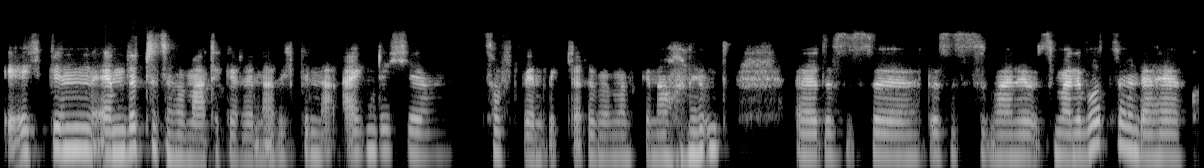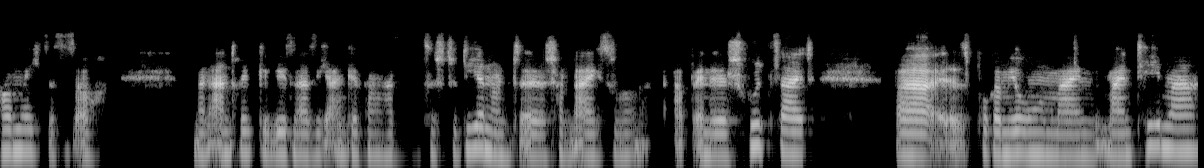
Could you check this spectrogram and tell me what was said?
ich bin ähm, Wirtschaftsinformatikerin, also ich bin eigentlich äh, Softwareentwicklerin, wenn man es genau nimmt. Äh, das ist, äh, das ist meine, das ist meine Wurzeln, daher komme ich. Das ist auch mein Antrieb gewesen, als ich angefangen habe zu studieren und äh, schon eigentlich so ab Ende der Schulzeit war Programmierung mein, mein Thema.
